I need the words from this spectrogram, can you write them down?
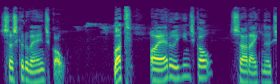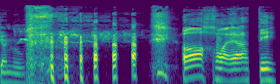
så skal du være i en skov. What? Og er du ikke i en skov, så er der ikke noget John Moose. Åh, oh, hvor er det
